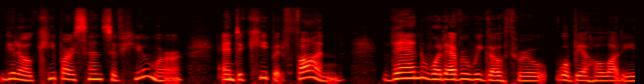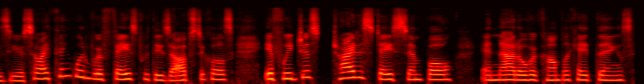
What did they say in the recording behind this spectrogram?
you know, keep our sense of humor and to keep it fun, then whatever we go through will be a whole lot easier. So I think when we're faced with these obstacles, if we just try to stay simple and not overcomplicate things,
